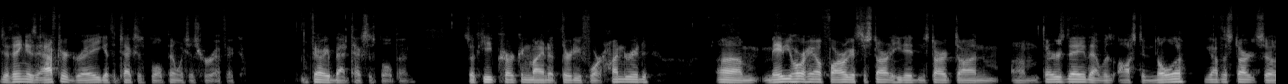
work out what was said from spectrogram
The thing is, after Gray, you get the Texas bullpen, which is horrific. Very bad Texas bullpen. So keep Kirk in mind at 3,400. Um, maybe Jorge Alfaro gets to start. He didn't start on um, Thursday. That was Austin Nola. He got the start. So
